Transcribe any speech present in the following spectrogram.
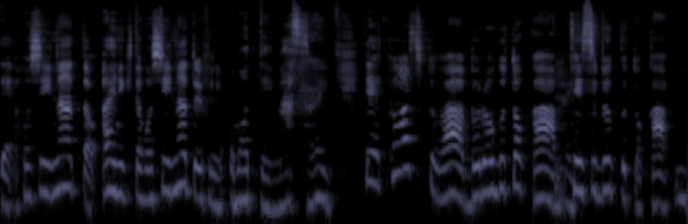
てほしいなと、会いに来てほしいなというふうに思っています。で、詳しくはブログとか、フェイスブックとか、うん。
